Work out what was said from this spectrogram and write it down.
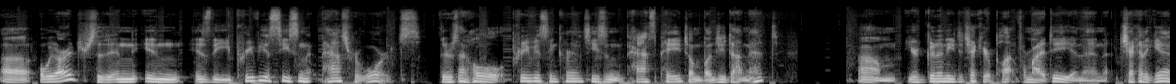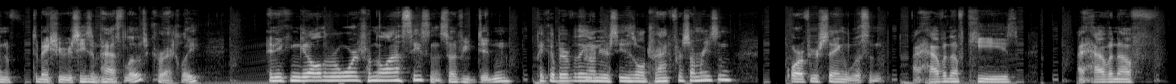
Uh, what we are interested in in is the previous season pass rewards. There's that whole previous and current season pass page on Bungie.net. Um, you're going to need to check your platform ID and then check it again to make sure your season pass loads correctly. And you can get all the rewards from the last season. So if you didn't pick up everything on your seasonal track for some reason, or if you're saying, listen, I have enough keys, I have enough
